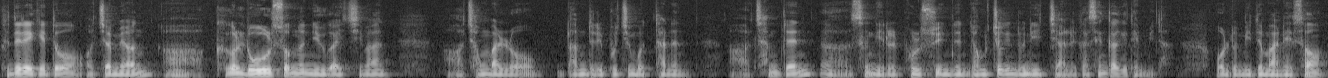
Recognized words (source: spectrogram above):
그들에게도 어쩌면 어, 그걸 놓을 수 없는 이유가 있지만 어, 정말로 남들이 보지 못하는 어, 참된 어, 승리를 볼 수 있는 영적인 눈이 있지 않을까 생각이 됩니다. 오늘도 믿음 안에서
